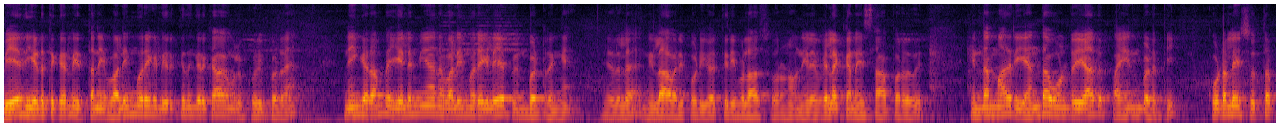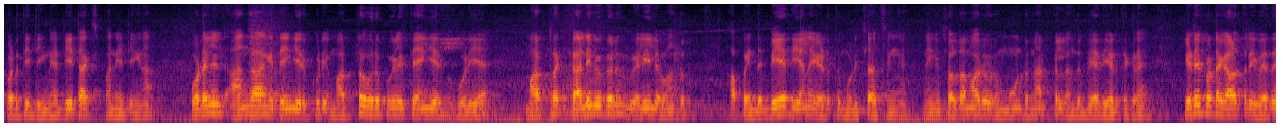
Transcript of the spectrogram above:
பேதி எடுத்துக்கிறதுல இத்தனை வழிமுறைகள் இருக்குதுங்கிறதுக்காக உங்களுக்கு குறிப்பிடுறேன். நீங்கள் ரொம்ப எளிமையான வழிமுறைகளையே பின்பற்றுங்க. இதில் நிலாவரி பொடியோ திரிபலாசூரனோ நில விளக்கெண்ணெய் சாப்பிட்றது. இந்த மாதிரி எந்த ஒன்றையாவது பயன்படுத்தி குடலை சுத்தப்படுத்திட்டிங்கன்னா டீடாக்ஸ் பண்ணிட்டீங்கன்னா உடலில் ஆங்காங்கே தேங்கி இருக்கக்கூடிய மற்ற உறுப்புகளில் தேங்கி இருக்கக்கூடிய மற்ற கழிவுகளும் வெளியில் வந்துடும் அப்போ இந்த பேதியெல்லாம் எடுத்து முடிச்சாச்சுங்க. நீங்கள் சொல்கிற மாதிரி ஒரு மூன்று நாட்கள் வந்து பேதி எடுத்துக்கிறேன். இடைப்பட்ட காலத்தில் எது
